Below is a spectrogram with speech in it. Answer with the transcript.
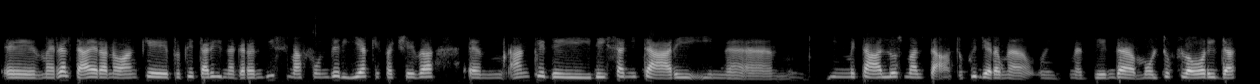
eh, ma in realtà erano anche proprietari di una grandissima fonderia che faceva ehm, anche dei, dei sanitari in, ehm, in metallo smaltato, quindi era una, un'azienda molto florida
